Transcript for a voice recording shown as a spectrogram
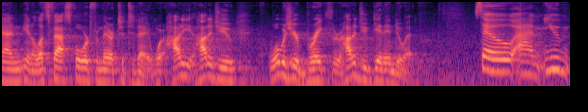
And you know, let's fast forward from there to today. How, do you, how did you, what was your breakthrough? How did you get into it? So um, you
